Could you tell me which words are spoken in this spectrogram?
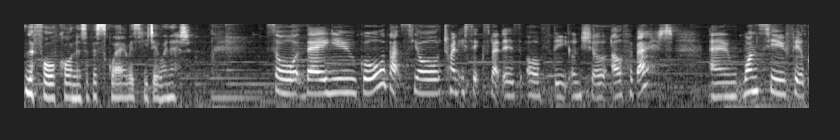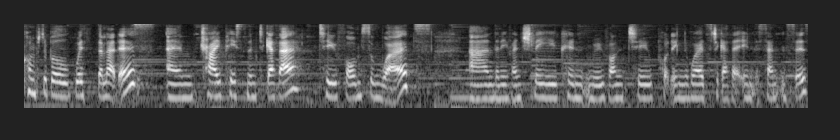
the four corners of a square as you're doing it. So there you go, that's your 26 letters of the uncial alphabet. Um, once you feel comfortable with the letters, um, try piecing them together to form some words and then eventually you can move on to putting the words together into sentences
